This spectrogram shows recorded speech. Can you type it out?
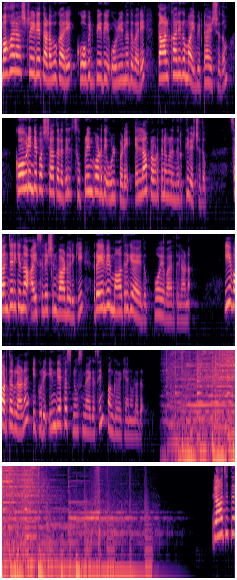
മഹാരാഷ്ട്രയിലെ തടവുകാരെ കോവിഡ് ഭീതി ഒഴിയുന്നതുവരെ താൽക്കാലികമായി വിട്ടയച്ചതും കോവിഡിന്റെ പശ്ചാത്തലത്തിൽ സുപ്രീംകോടതി ഉൾപ്പെടെ എല്ലാ പ്രവർത്തനങ്ങളും നിർത്തിവെച്ചതും സഞ്ചരിക്കുന്ന ഐസൊലേഷൻ വാർഡ് ഒരുക്കി റെയിൽവേ മാതൃകയായതും പോയ വാരത്തിലാണ്. ഈ വാർത്തകളാണ് ഇക്കുറി ഇന്ത്യ ഫസ്റ്റ് ന്യൂസ് മാഗസിൻ പങ്കുവയ്ക്കാനുള്ളത്. രാജ്യത്ത്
